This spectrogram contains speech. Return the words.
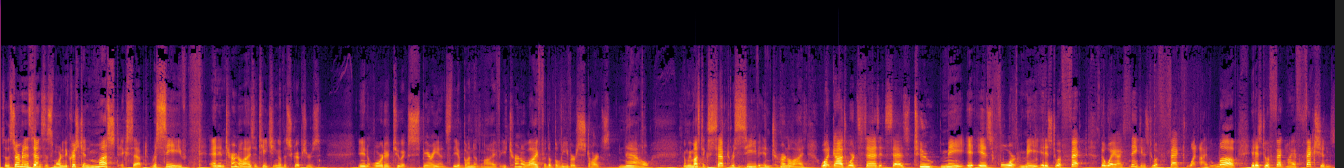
So, the sermon in a sentence this morning the Christian must accept, receive, and internalize the teaching of the Scriptures in order to experience the abundant life. Eternal life for the believer starts now. And we must accept, receive, internalize. What God's Word says, it says to me. It is for me. It is to affect the way I think. It is to affect what I love. It is to affect my affections.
